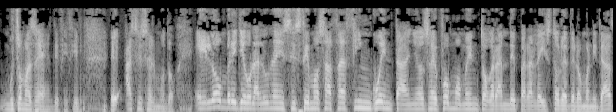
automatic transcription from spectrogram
mucho más eh, difícil. Eh, así es el mundo. El hombre llegó a la Luna, insistimos, hace 50 años. fue un momento grande para la historia de la humanidad.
